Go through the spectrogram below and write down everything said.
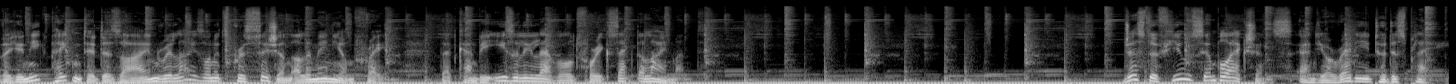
The unique patented design relies on its precision aluminium frame that can be easily leveled for exact alignment. Just a few simple actions and you're ready to display.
